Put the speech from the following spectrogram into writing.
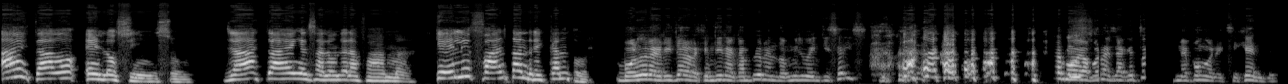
has estado en Los Simpsons, ya estás en el Salón de la Fama. ¿Qué le falta Andrés Cantor? Volver a gritar a Argentina campeón en 2026. me voy a poner, ya que estoy, me pongo en exigente.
